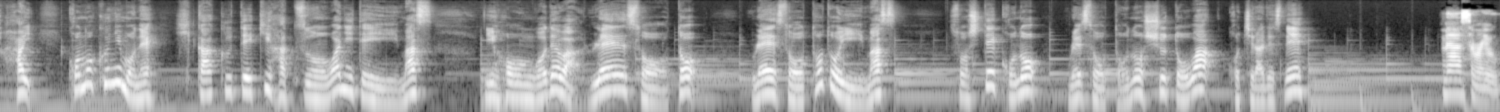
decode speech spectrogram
はい、この国もね、比較的発音は似ています。日本語ではレソト、レソトと言います。そしてこのレソトの首都はこちらですね。Masaru,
